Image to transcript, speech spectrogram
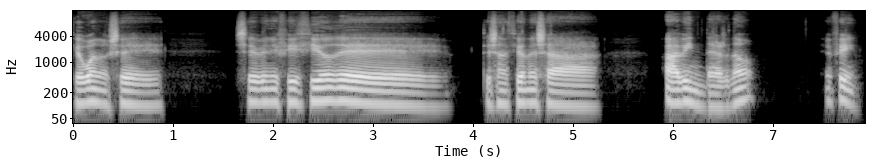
que bueno, se, se benefició de, de sanciones a, a Binder, ¿no? En fin,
